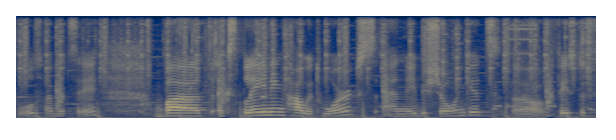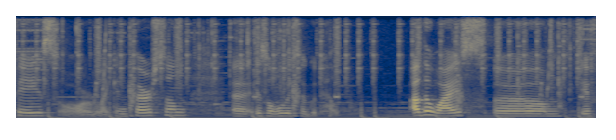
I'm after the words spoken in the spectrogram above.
tools, I would say, but explaining how it works and maybe showing it face-to-face uh, -face or like in person uh, is always a good help. Otherwise, um, if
